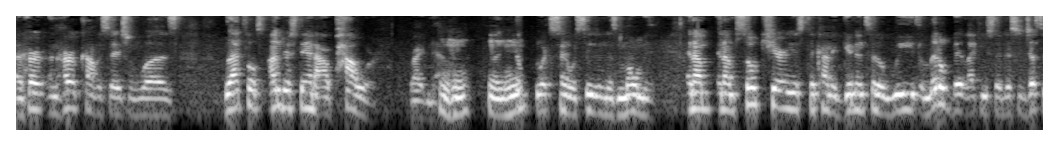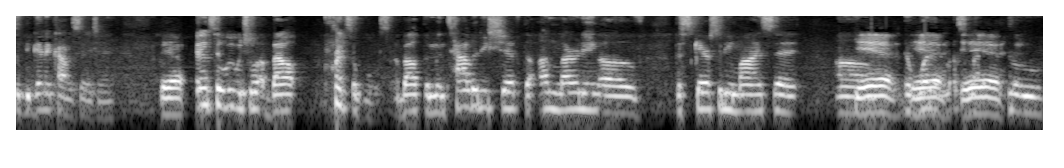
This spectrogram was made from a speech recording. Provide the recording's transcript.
at her in her conversation was, "Black folks understand our power right now." Mm-hmm. Mm-hmm. What saying was seizing this moment, and I'm and I'm so curious to kind of get into the weeds a little bit. Like you said, this is just a beginning conversation yeah. Get into with you about principles, about the mentality shift, the unlearning of the scarcity mindset, um, yeah, and yeah, it looks yeah. like to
